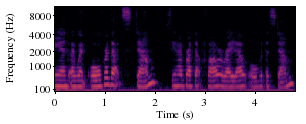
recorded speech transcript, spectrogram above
and I went over that stem. See how I brought that flower right out over the stem?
